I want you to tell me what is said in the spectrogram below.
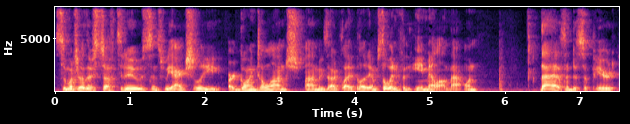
so much other stuff to do since we actually are going to launch um, Exotic Liability. I'm still waiting for the email on that one. That hasn't disappeared.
